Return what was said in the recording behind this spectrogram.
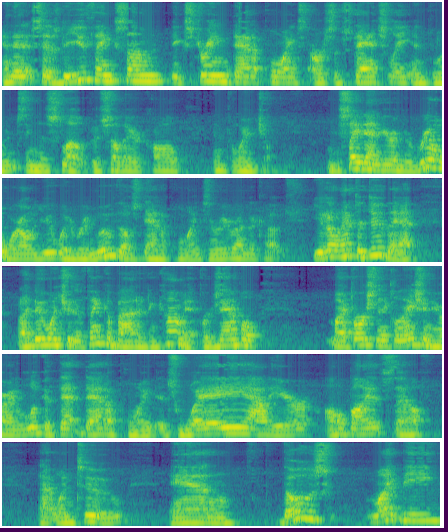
And then it says, do you think some extreme data points are substantially influencing the slope? If so, they're called influential. And you say down here in the real world, you would remove those data points and rerun the code. You don't have to do that, but I do want you to think about it and comment. For example, my first inclination here, I look at that data point. It's way out here all by itself, that one too. And those might be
